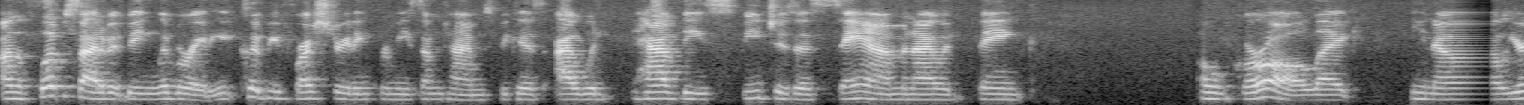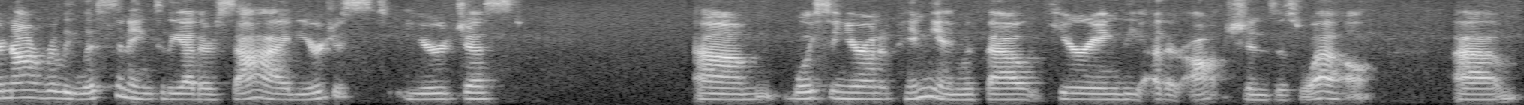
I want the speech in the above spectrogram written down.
on the flip side of it being liberating, it could be frustrating for me sometimes because I would have these speeches as Sam and I would think, oh girl, like, you know, you're not really listening to the other side. You're just you're just um, voicing your own opinion without hearing the other options as well. Um,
